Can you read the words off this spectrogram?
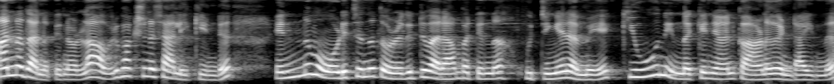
അന്നദാനത്തിനുള്ള ആ ഒരു ഭക്ഷണശാലയ്ക്ക് ഉണ്ട് എന്നും ഓടിച്ചെന്ന് തൊഴുതിട്ട് വരാൻ പറ്റുന്ന പുറ്റിങ്ങരമ്മയെ ക്യൂ നിന്നൊക്കെ ഞാൻ കാണുകയുണ്ടായി ഇന്ന്.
